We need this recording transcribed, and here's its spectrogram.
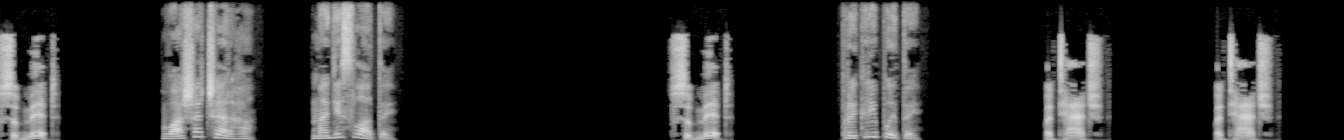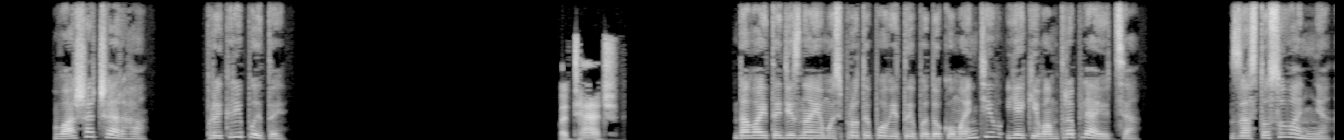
Submit. Ваша черга. Надіслати. Submit. Прикріпити. Attach. Attach. Ваша черга. Прикріпити. Attach. Давайте дізнаємось про типові типи документів, які вам трапляються. Застосування.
